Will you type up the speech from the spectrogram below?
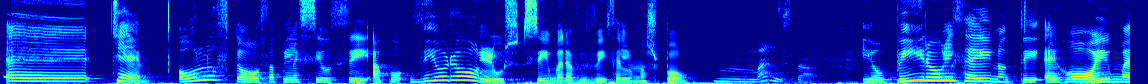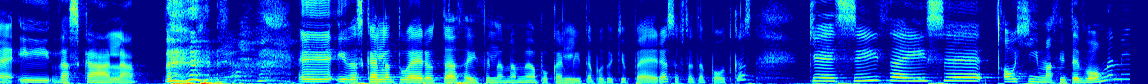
Ε, και όλο αυτό θα πλαισιωθεί από δύο ρόλους σήμερα, Βιβί, θέλω να σου πω. Μάλιστα. Οι οποίοι ρόλοι θα είναι ότι εγώ είμαι η δασκάλα. ε, η δασκάλα του έρωτα θα ήθελα να με αποκαλείτε από εδώ και πέρα σε αυτά τα podcast. Και εσύ θα είσαι, όχι η μαθητευόμενη,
